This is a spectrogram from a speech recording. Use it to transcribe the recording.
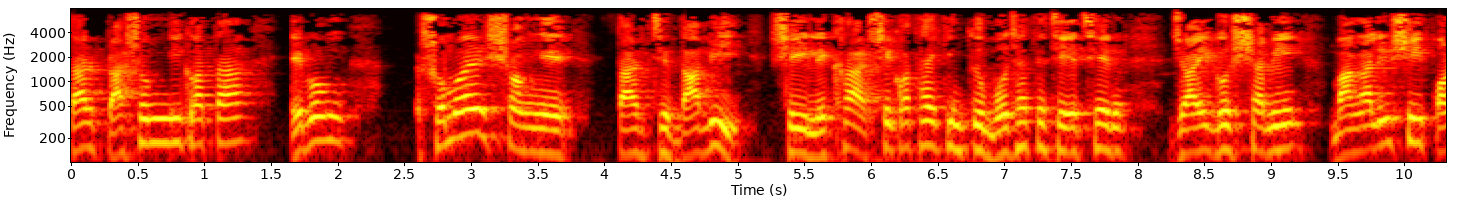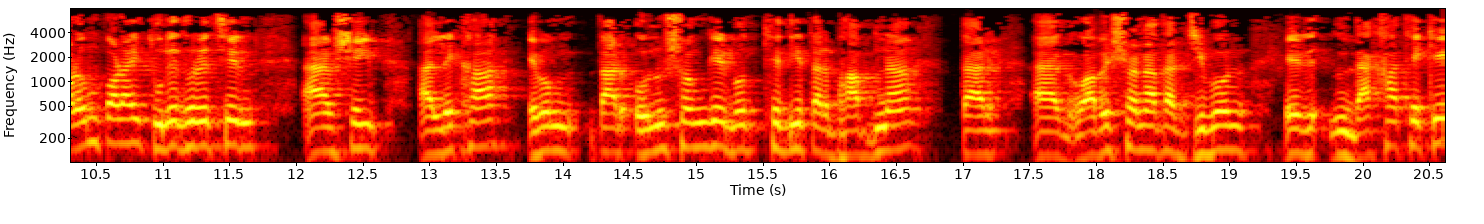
তার প্রাসঙ্গিকতা এবং সময়ের সঙ্গে তার যে দাবি, সেই লেখা, সে কথাই কিন্তু বোঝাতে চেয়েছেন জয় গোস্বামী। বাঙালির সেই পরম্পরায় তুলে ধরেছেন সেই লেখা এবং তার অনুষঙ্গের মধ্যে দিয়ে তার ভাবনা তার গবেষণা, তার জীবন এর দেখা থেকে।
